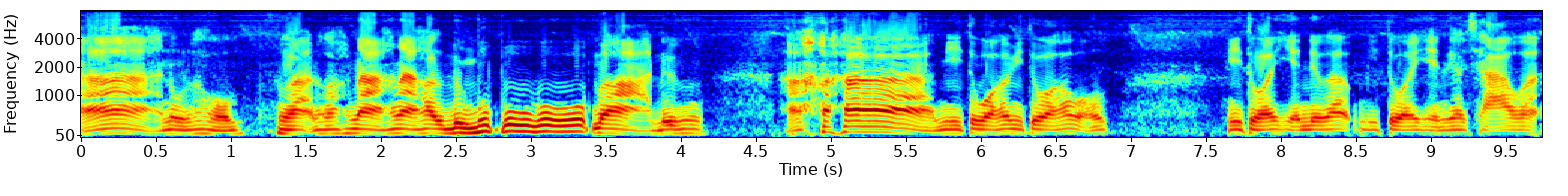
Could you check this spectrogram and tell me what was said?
อ่านู่นครับผมนึงฮะนึงฮะข้างหน้าข้างหน้าเขาดึงปุ๊บปุ๊บปุ๊บปุ๊บอ่าดึงอ่าฮ่ามีตัวครับมีตัวครับผม มีตัวเห็นอยู่ครับ มีตัวเห็นครับเช้าอะ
